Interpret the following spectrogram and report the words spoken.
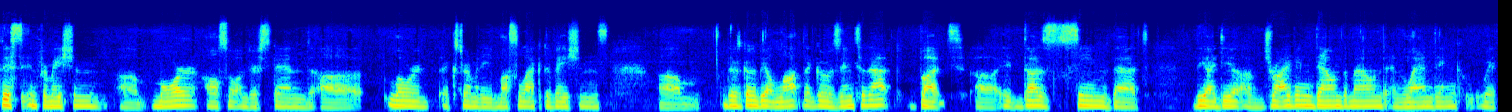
this information um, more, also understand uh, lower extremity muscle activations. Um, there's going to be a lot that goes into that, but uh, it does seem that the idea of driving down the mound and landing with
